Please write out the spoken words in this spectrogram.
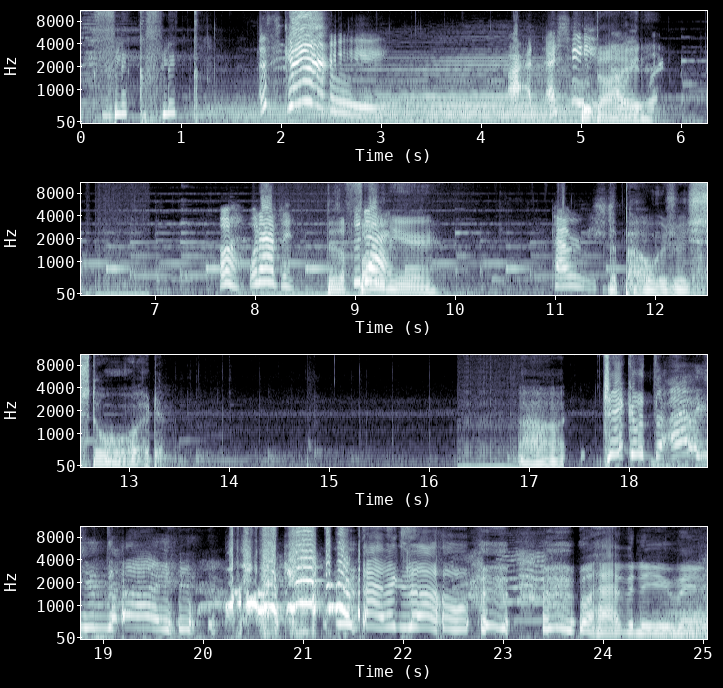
Flick, flick. It's scary. I, I see. Who oh, wait, died? what? Oh, what happened? There's a Who phone died? here. Power restored. The power is restored. Uh, Jacob, Alex, you died. Alex, no. what happened to you, man?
